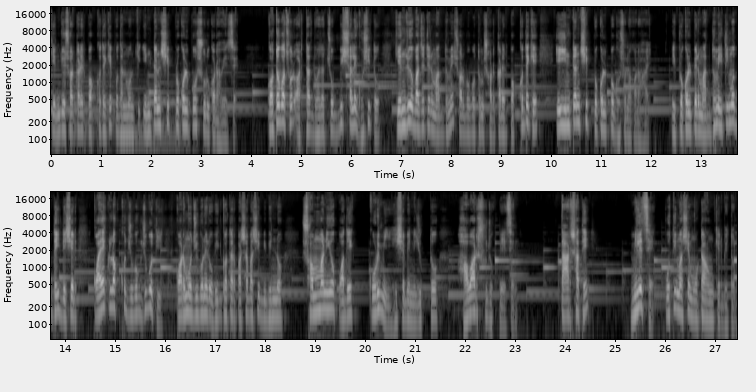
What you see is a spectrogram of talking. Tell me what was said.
কেন্দ্রীয় সরকারের পক্ষ থেকে প্রধানমন্ত্রী ইন্টার্নশিপ প্রকল্প শুরু করা হয়েছে। গত বছর, অর্থাৎ দু হাজার চব্বিশ সালে ঘোষিত কেন্দ্রীয় বাজেটের মাধ্যমে সর্বপ্রথম সরকারের পক্ষ থেকে এই ইন্টার্নশিপ প্রকল্প ঘোষণা করা হয়। এই প্রকল্পের মাধ্যমে ইতিমধ্যেই দেশের কয়েক লক্ষ যুবক, যুবতী কর্মজীবনের অভিজ্ঞতার পাশাপাশি বিভিন্ন সম্মানীয় পদে কর্মী হিসেবে নিযুক্ত হওয়ার সুযোগ পেয়েছেন। তার সাথে মিলেছে প্রতি মাসে মোটা অঙ্কের বেতন।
